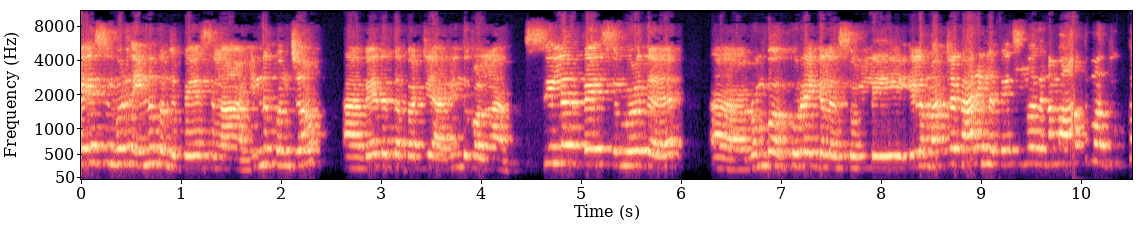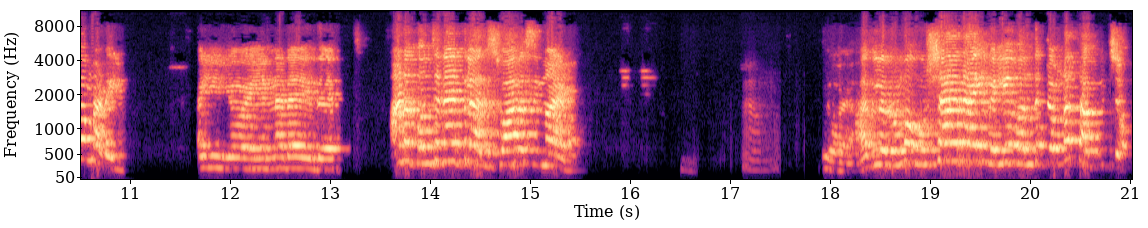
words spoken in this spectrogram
பேசும்பொழுது இன்னும் கொஞ்சம் பேசலாம். இன்னும் கொஞ்சம் வேதத்தை பற்றி அறிந்து கொள்ளலாம். சிலர் பேசும்பொழுது ரொம்ப குறைகளை சொல்லி இல்ல மற்ற காரியங்களை பேசும்போது நம்ம ஆத்மா துக்கம் அடையும். ஐயோ என்னடா இது? ஆனா கொஞ்ச நேரத்துல அது சுவாரஸ்யமாயிடும். அதுல ரொம்ப உஷாராயி வெளியே வந்துட்டோம்னா தப்பிச்சோம்.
